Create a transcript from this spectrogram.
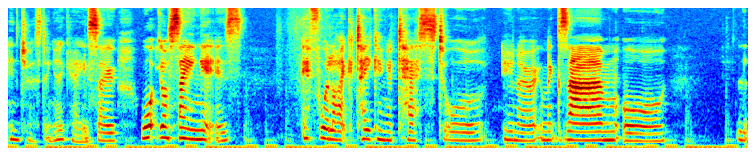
Interesting. Okay. So, what you're saying is if we're like taking a test or, you know, an exam or l-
